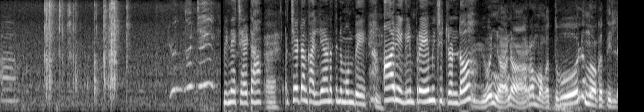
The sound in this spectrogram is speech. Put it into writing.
ആ. പിന്നെ ചേട്ടാ ചേട്ടൻ കല്യാണത്തിന് മുമ്പേ ആരെങ്കിലും പ്രേമിച്ചിട്ടുണ്ടോ? അയ്യോ ഞാൻ ആറോ മുഖത്ത് പോലും നോക്കത്തില്ല.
